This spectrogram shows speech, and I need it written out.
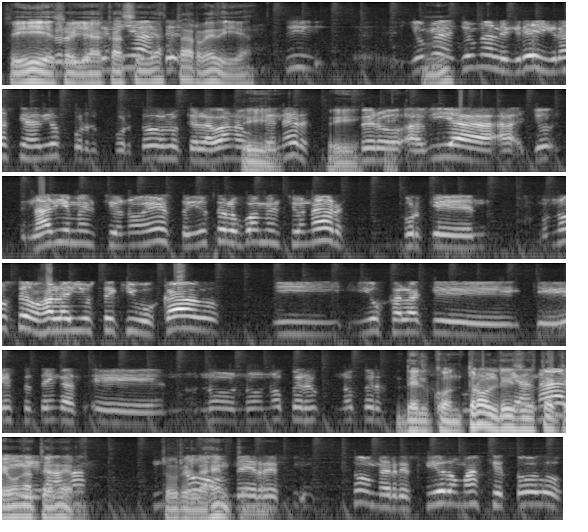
Sí, eso Pero ya casi tenía- ya está ready ya. Sí, yo me, yo me alegré y gracias a Dios por, por todo lo que la van a Sí, obtener. sí, pero había, ah, yo nadie mencionó esto. Yo se lo voy a mencionar porque, no sé, ojalá yo esté equivocado y, y ojalá que, que esto tenga, eh, no, no, no, per- no per- Del control, dice usted, que van a tener ajá. sobre no, la gente. Me ¿no? No, me refiero más que todo,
